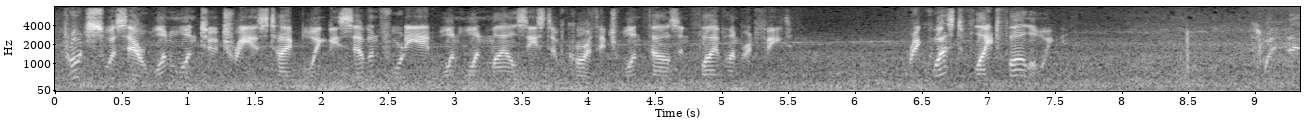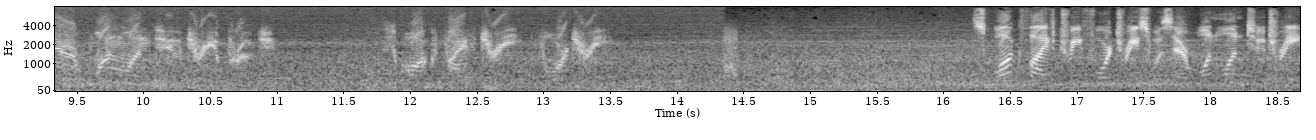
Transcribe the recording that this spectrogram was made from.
Approach Swissair 112 tree is type Boeing B74811 miles east of Carthage 1,500 feet. Request flight following. Swissair 112 tree approach. Squawk 5 tree, 4 tree. Squawk 5 tree 4 tree Swissair 112 tree.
